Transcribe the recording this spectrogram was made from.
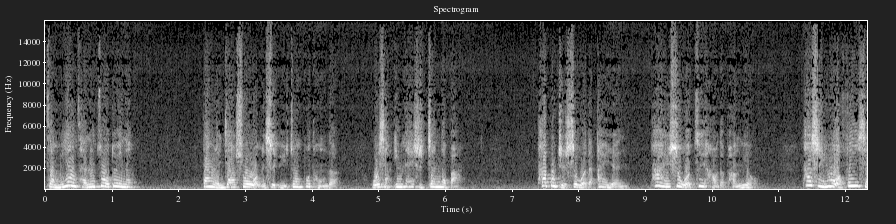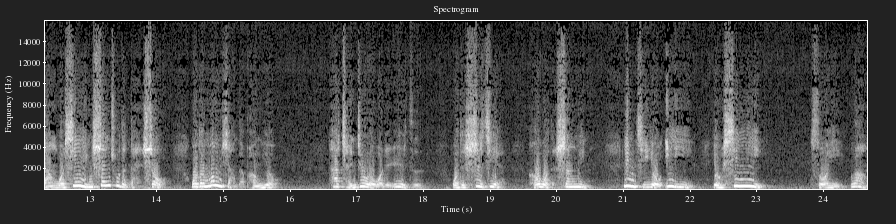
怎么样才能做对呢？当人家说我们是与众不同的，我想应该是真的吧。他不只是我的爱人。他还是我最好的朋友，他是与我分享我心灵深处的感受、我的梦想的朋友。他成就了我的日子、我的世界和我的生命，令其有意义、有新意。所以，Ron，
